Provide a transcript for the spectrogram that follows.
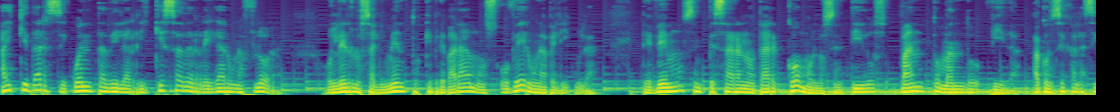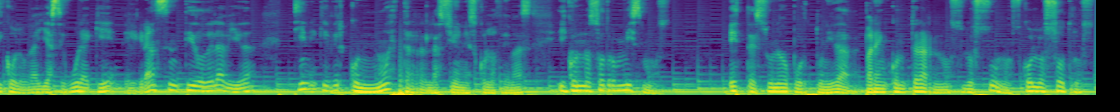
Hay que darse cuenta de la riqueza de regar una flor, oler los alimentos que preparamos o ver una película. Debemos empezar a notar cómo los sentidos van tomando vida, aconseja la psicóloga y asegura que el gran sentido de la vida tiene que ver con nuestras relaciones con los demás y con nosotros mismos. Esta es una oportunidad para encontrarnos los unos con los otros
